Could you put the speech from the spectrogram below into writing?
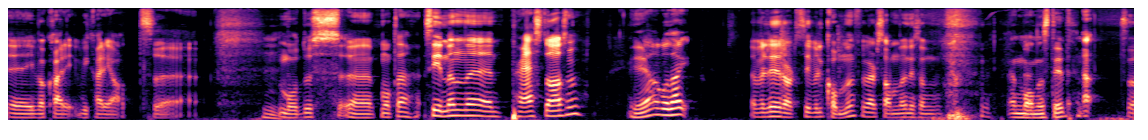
eh, i vikari, vikariatmodus, eh, på en måte. Simen uh, Preståsen. Ja, god dag. Det er veldig rart å si velkommen, for vi har vært sammen liksom En måneds tid. Ja, så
